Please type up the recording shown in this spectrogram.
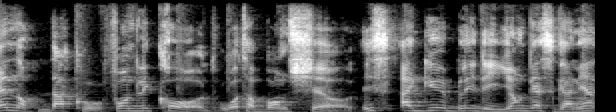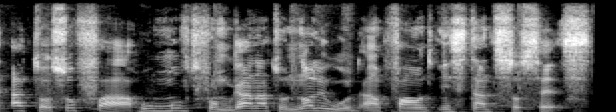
Enoch Darko, fondly called Water Bombshell, is arguably the youngest Ghanaian actor so far who moved from Ghana to Nollywood and found instant success.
